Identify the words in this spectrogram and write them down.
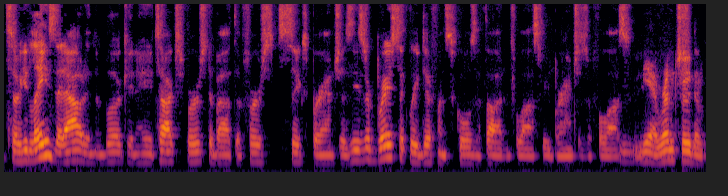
so he lays it out in the book and he talks first about the first six branches. These are basically different schools of thought and philosophy branches of philosophy. Yeah run through them.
